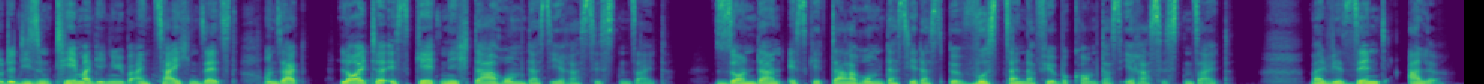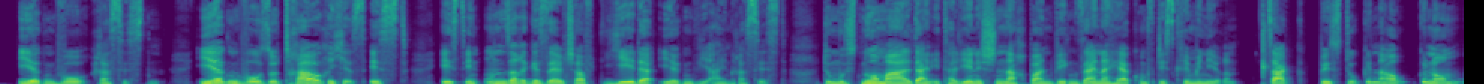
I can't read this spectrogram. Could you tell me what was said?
oder diesem Thema gegenüber ein Zeichen setzt und sagt, Leute, es geht nicht darum, dass ihr Rassisten seid sondern es geht darum, dass ihr das Bewusstsein dafür bekommt, dass ihr Rassisten seid. Weil wir sind alle irgendwo Rassisten. Irgendwo, so traurig es ist, ist in unserer Gesellschaft jeder irgendwie ein Rassist. Du musst nur mal deinen italienischen Nachbarn wegen seiner Herkunft diskriminieren. Zack, bist du genau genommen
